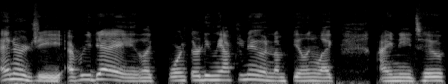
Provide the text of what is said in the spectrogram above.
energy every day, like 4:30 in the afternoon. I'm feeling like I need to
